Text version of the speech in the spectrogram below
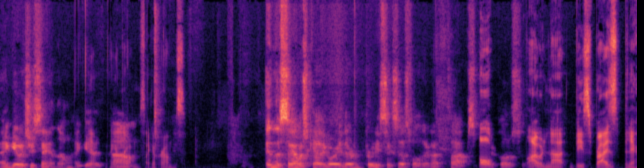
I, I get what you're saying though. I get yeah, it. I got Um, problems. I got problems. in the sandwich category, they're pretty successful. They're not tops. but Oh, close. I would not be surprised, Panera.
